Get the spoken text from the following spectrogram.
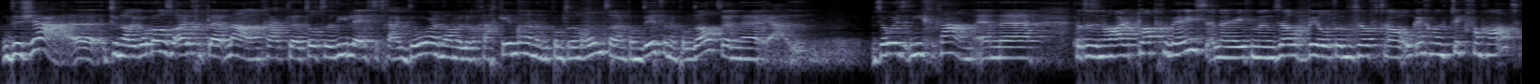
dus ja, uh, toen had ik ook alles uitgepland. Nou, dan ga ik uh, tot die leeftijd ga ik door en dan willen we graag kinderen. En dan komt er een hond en dan komt dit en dan komt dat. En ja, zo is het niet gegaan. En dat is een harde klap geweest. En daar heeft mijn zelfbeeld en zelfvertrouwen ook echt wel een tik van gehad.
